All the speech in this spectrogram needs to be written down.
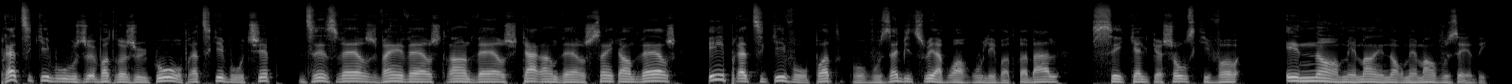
pratiquez votre jeu court, pratiquez vos chips, 10 verges, 20 verges, 30 verges, 40 verges, 50 verges, et pratiquez vos potes pour vous habituer à voir rouler votre balle. C'est quelque chose qui va énormément, énormément vous aider.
